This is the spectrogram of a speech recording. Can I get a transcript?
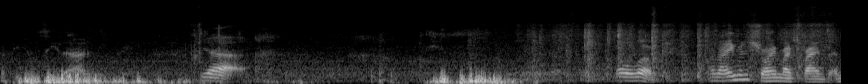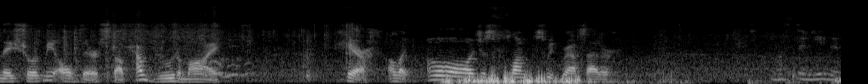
If you can see that. Yeah. Oh, look. I'm not even showing my friends, and they showed me all their stuff. How rude am I? Here, I'll like, oh, I just flung sweetgrass at her. Must have needed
